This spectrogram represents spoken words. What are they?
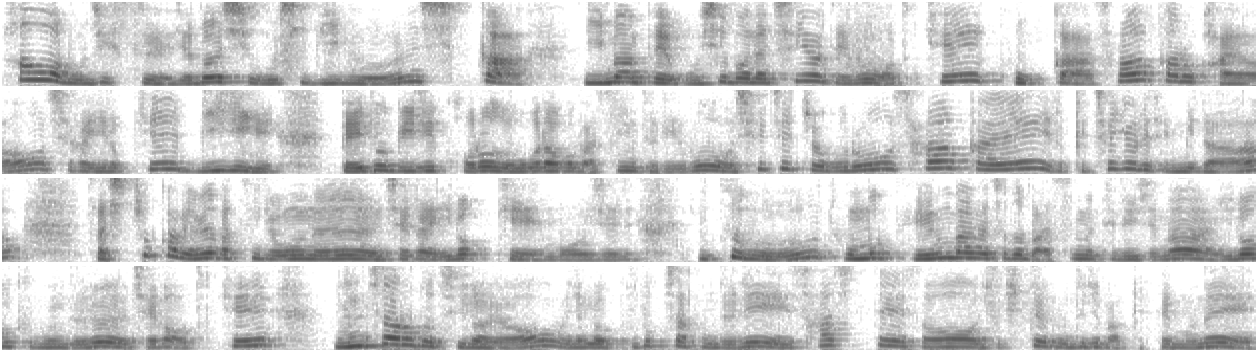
파워 로직스 8시 52분 시가 2150원에 체결되고 어떻게 고가 상한가로 가요. 제가 이렇게 미리 매도 미리 걸어 놓으라고 말씀을 드리고 실질적으로 상한가에 이렇게 체결이 됩니다. 자, 시초가 매매 같은 경우는 제가 이렇게 뭐 이제 유튜브 종목 대응방에서도 말씀을 드리지만 이런 부분들을 제가 어떻게 문자로도 드려요. 왜냐면 구독자분들이 40대에서 60대 분들이 많기 때문에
